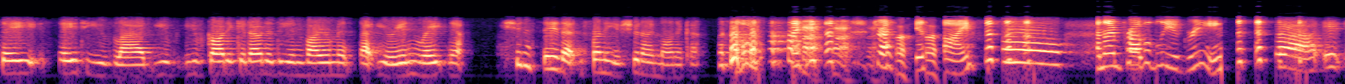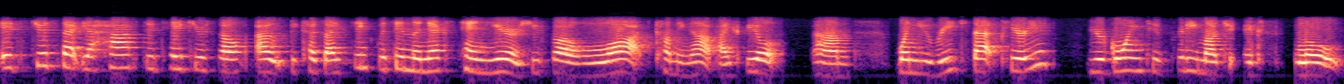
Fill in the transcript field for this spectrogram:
say say to you, Vlad. You've you've got to get out of the environment that you're in right now. I shouldn't say that in front of you, should I, Monica? Trust me, it's fine. oh, and I'm probably agreeing. yeah, it, it's just that you have to take yourself out because I think within the next 10 years, you've got a lot coming up. I feel um, when you reach that period, you're going to pretty much explode.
